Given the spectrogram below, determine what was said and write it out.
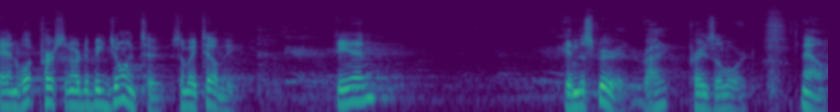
and what person are to be joined to? Somebody tell me. In in the spirit, right? Praise the Lord. Now,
